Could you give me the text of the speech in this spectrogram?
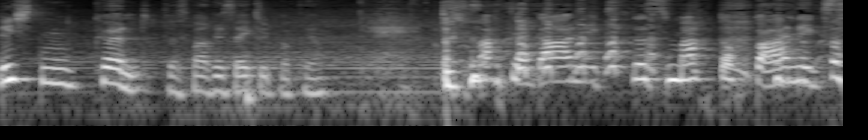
richten könnt. Das war Recycelpapier. Das macht ja gar nichts. Das macht doch gar nichts.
